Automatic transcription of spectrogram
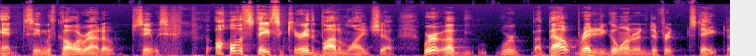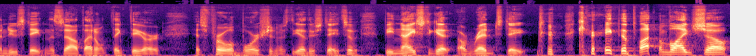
and same with Colorado. Same with all the states that carry the bottom line show. We're uh, we're about ready to go on in a different state, a new state in the South. I don't think they are as pro-abortion as the other states. So it'd be nice to get a red state carrying the bottom line show.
